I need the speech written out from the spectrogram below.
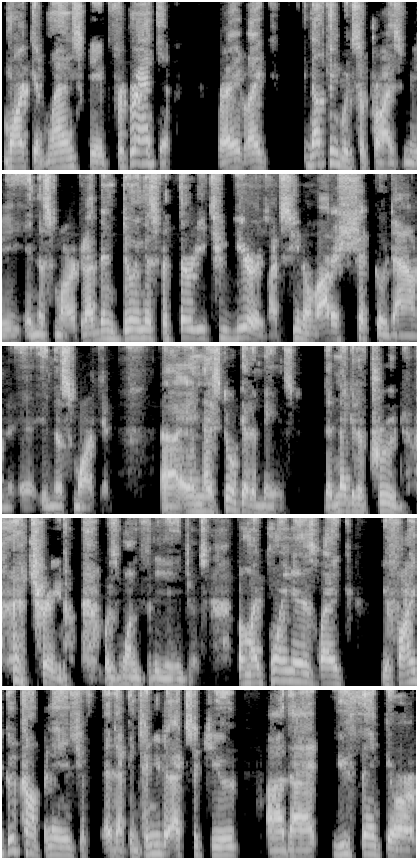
market landscape for granted, right? Like nothing would surprise me in this market. I've been doing this for 32 years. I've seen a lot of shit go down in this market. Uh, and I still get amazed. The negative crude trade was one for the ages. But my point is like, you find good companies that continue to execute, uh, that you think are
